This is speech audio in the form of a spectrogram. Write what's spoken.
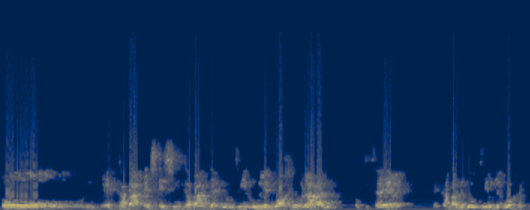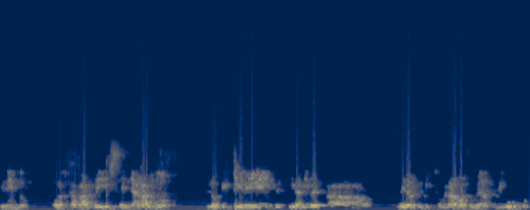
o es, es, incapaz de producir un lenguaje oral, o quizás es, capaz de producir un lenguaje escrito, o es capaz de ir señalando lo que quiere decir a nivel a, mediante pictogramas o mediante dibujos.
